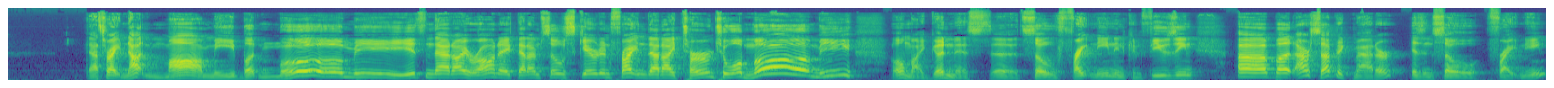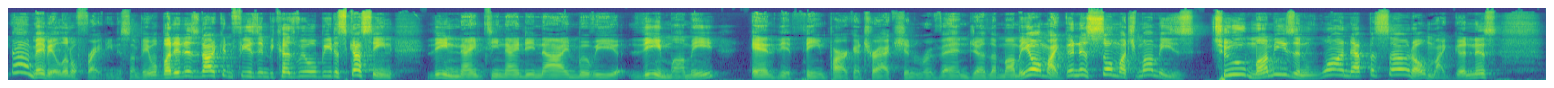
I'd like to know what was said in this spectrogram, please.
That's right, not mommy, but mummy. Isn't that ironic that I'm so scared and frightened that I turn to a mummy? Oh my goodness, uh, it's so frightening and confusing. Uh, but our subject matter isn't so frightening. Uh, maybe a little frightening to some people, but it is not confusing because we will be discussing the 1999 movie The Mummy and the theme park attraction Revenge of the Mummy. Oh my goodness, so much mummies! Two mummies in one episode? Oh my goodness.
